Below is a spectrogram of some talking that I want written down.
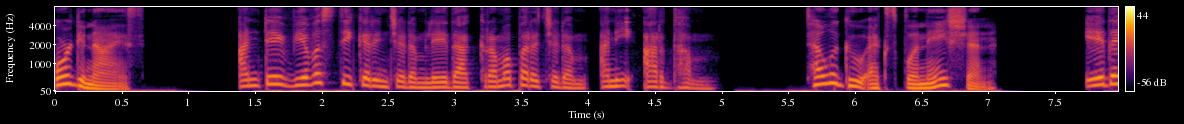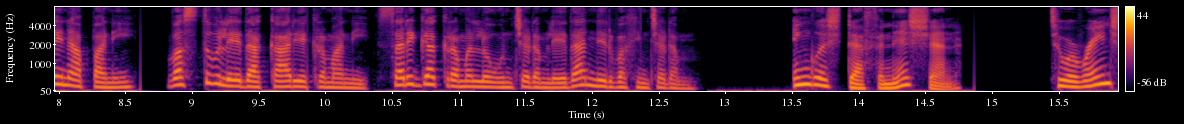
Organize. అంటే వ్యవస్థీకరించడం లేదా క్రమపరచడం అని అర్థం Telugu explanation. ఏదైనా పని వస్తువు లేదా కార్యక్రమాన్ని సరిగ్గా క్రమంలో ఉంచడం లేదా నిర్వహించడం English definition. To arrange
